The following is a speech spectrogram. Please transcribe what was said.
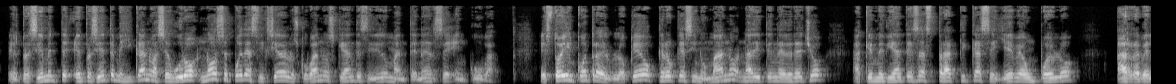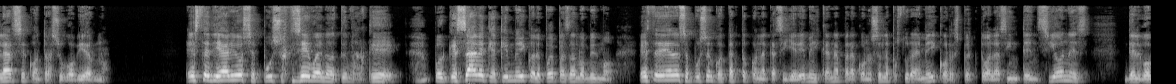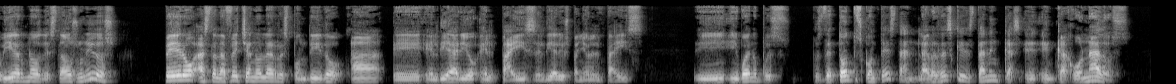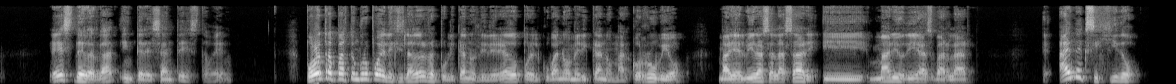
El presidente, el presidente mexicano aseguró no se puede asfixiar a los cubanos que han decidido mantenerse en Cuba. Estoy en contra del bloqueo, creo que es inhumano, nadie tiene derecho a que mediante esas prácticas se lleve a un pueblo a rebelarse contra su gobierno. Este diario se puso, sí, bueno, ¿por qué? Porque sabe que aquí en México le puede pasar lo mismo. Este diario se puso en contacto con la Casillería Mexicana para conocer la postura de México respecto a las intenciones del gobierno de Estados Unidos, pero hasta la fecha no le ha respondido a eh, el diario El País, el diario español El País. Y, bueno, pues pues de tontos contestan. La verdad es que están eh, encajonados. Es de verdad interesante esto. ¿eh? Por otra parte, un grupo de legisladores republicanos liderado por el cubano americano Marco Rubio, María Elvira Salazar y Mario Díaz Barlar han exigido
